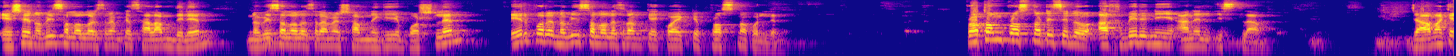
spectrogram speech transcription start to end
এসে নবী সাল্লা সাল্লামকে সালাম দিলেন। নবী সাল্লাহ সাল্লামের সামনে গিয়ে বসলেন। এরপরে নবী সাল্লাহ সাল্লামকে কয়েকটি প্রশ্ন করলেন। প্রথম প্রশ্নটি ছিল, আখবিরনি আনিল ইসলাম? যা আমাকে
